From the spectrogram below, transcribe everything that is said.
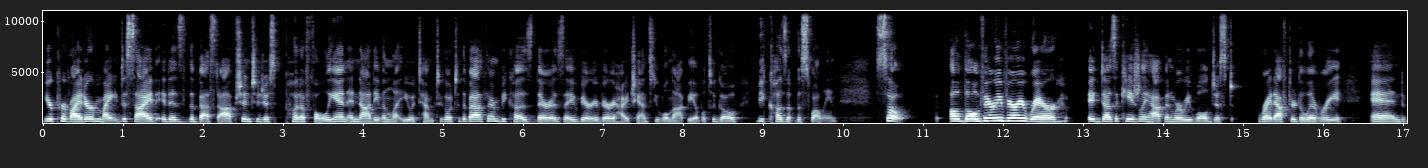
your provider might decide it is the best option to just put a Foley in and not even let you attempt to go to the bathroom because there is a very, very high chance you will not be able to go because of the swelling. So, although very, very rare, it does occasionally happen where we will just right after delivery and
